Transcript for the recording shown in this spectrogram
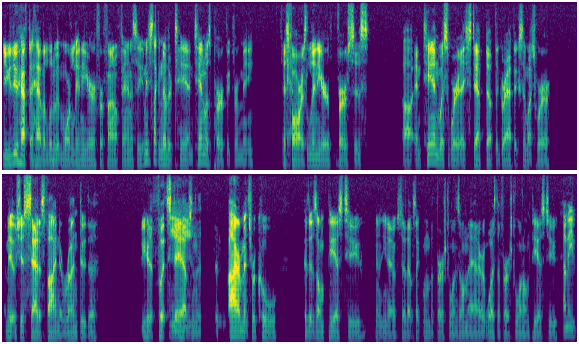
you do have to have a little bit more linear for Final Fantasy. I mean, it's like another ten. Ten was perfect for me, as Yeah. far as linear versus, uh, and ten was where they stepped up the graphics so much where I mean, it was just satisfying to run through the. You hear the footsteps Mhm. and the, the environments were cool because it was on PS2. uh, You know, so that was like one of the first ones on that, or it was the first one on PS2. I mean,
